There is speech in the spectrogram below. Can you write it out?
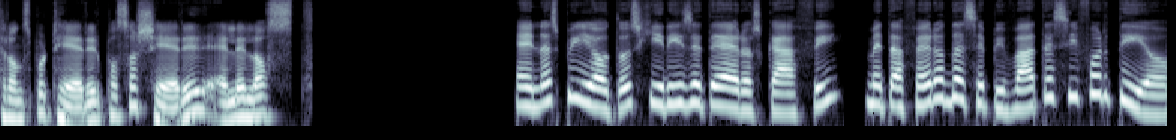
transporterer passasjerer eller last. Ένας πιλότος χειρίζεται αεροσκάφη, μεταφέροντας επιβάτες ή φορτίο.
